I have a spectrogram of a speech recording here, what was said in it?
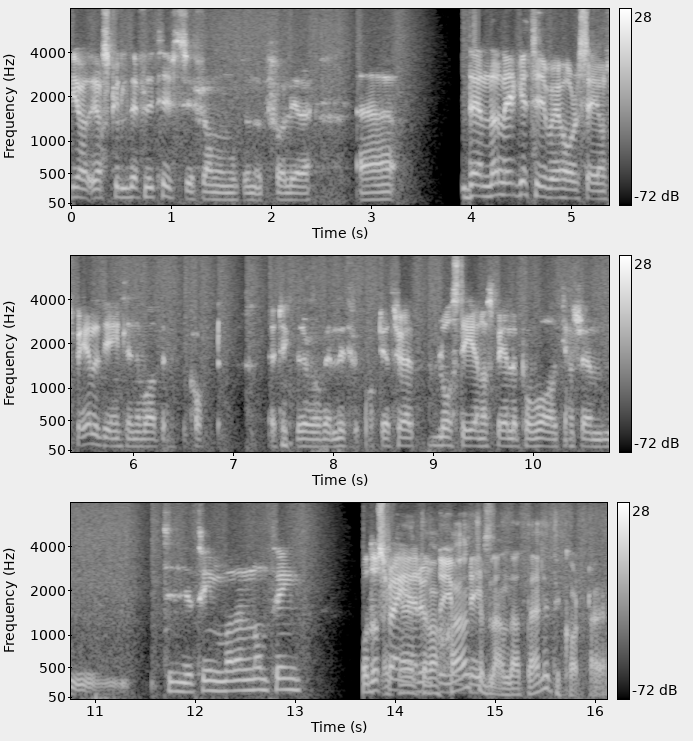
jag, jag skulle definitivt se fram emot en uppföljare. Uh, det enda negativa jag har att säga om spelet egentligen var att det är för kort. Jag tyckte det var väldigt för kort. Jag tror jag blåste igenom spelet på vad, kanske en tio timmar eller någonting. Och då sprang det kan jag inte runt vara skönt ibland att det är lite kortare.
